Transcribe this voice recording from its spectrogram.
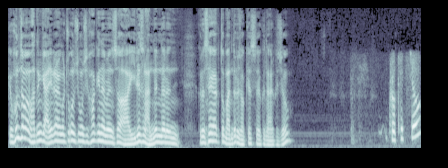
혼자만 받은 게 아니라는 걸 조금씩 조금씩 확인하면서 아, 이래서는 안 된다는 그런 생각도 만들어졌겠어요, 그날. 그죠? 그렇겠죠?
